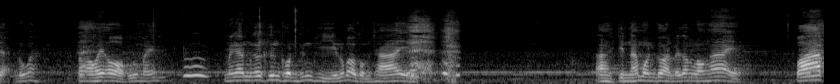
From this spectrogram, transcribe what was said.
อะรู้ป่ะ ต้องเอาให้ออกรู้ไหม ไม่งั้นมึงก็ครึ่งคนครึ่งผีรู้เปล่าสมชาย อะกินน้ำมนต์ก่อนไม่ต้องร้องไห้ปัก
